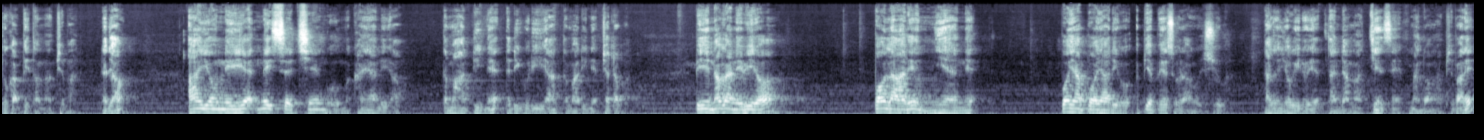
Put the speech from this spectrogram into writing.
ဒုက္ခပေးတော့မှာဖြစ်ပါတယ်ဒါကြောင့်အာယုန်တွေရဲ့နှိမ့်ဆက်ခြင်းကိုမခံရလေအောင်တမာတိနဲ့တတိဝရိယတမာတိနဲ့ဖြတ်တောက်ပါပြီးရင်နောက်ကနေပြီးတော့ပေါ်လာတဲ့ဉာဏ်နဲ့ပေါ်ရပေါ်ရတွေကိုအပြက်ပဲဆိုတာကိုရှုပါဒါဆိုယောဂီတို့ရဲ့တန်တမှာကျင့်စဉ်မှန်သွားမှာဖြစ်ပါတယ်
